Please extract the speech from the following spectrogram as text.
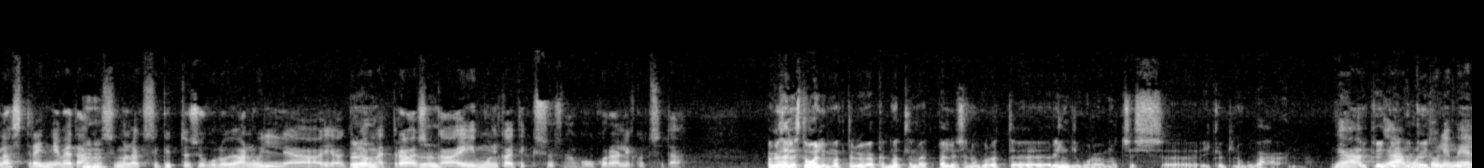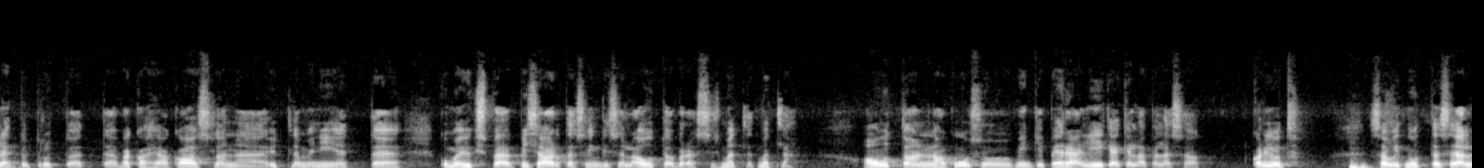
last trenni vedama mm, -hmm. siis mul oleks see kütusekulu hea null ja, ja kilometraaž, aga ei, mul ka tiksus nagu korralikult seda. aga sellest hoolimata, kui hakkad mõtlema, et palju sa nagu oled äh, ringi vuranud, siis äh, ikkagi nagu vähe on. ja, ja mul tuli meeletult ruttu, et äh, väga hea kaaslane, ütleme nii, et äh, kui ma üks päev pisardasingi selle auto pärast, siis mõtled, mõtle auto on nagu su mingi pereliige, kelle peale sa karjud mm, -hmm. sa võid nutta seal,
